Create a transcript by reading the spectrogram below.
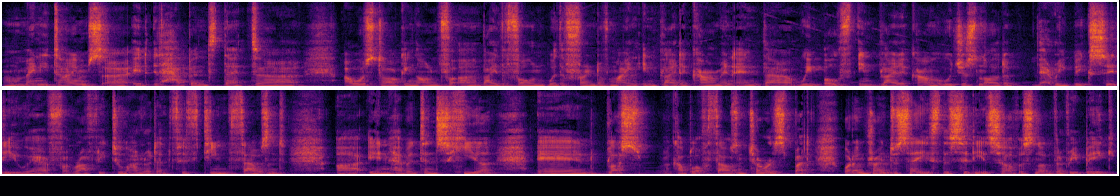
Many times uh, it, it, happened that uh, I was talking on uh, by the phone with a friend of mine in Playa del Carmen, and uh, we both in Playa del Carmen, which is not a very big city. We have roughly 215,000 uh, inhabitants here, and plus a couple of thousand tourists. But what I'm trying to say is the city itself is not very big.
